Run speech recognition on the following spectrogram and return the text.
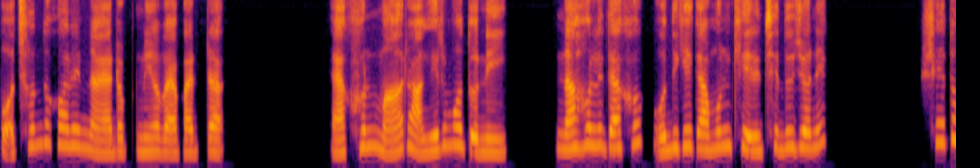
পছন্দ করেন না অ্যাডপ্ট নেওয়া ব্যাপারটা। এখন মার আগের মতো নেই। না হলে দেখো, ওদিকে কেমন খেলছে দুজনে। সে তো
